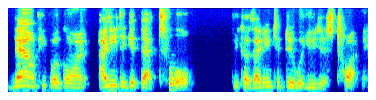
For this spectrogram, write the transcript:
Now people are going, I need to get that tool because I need to do what you just taught me.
